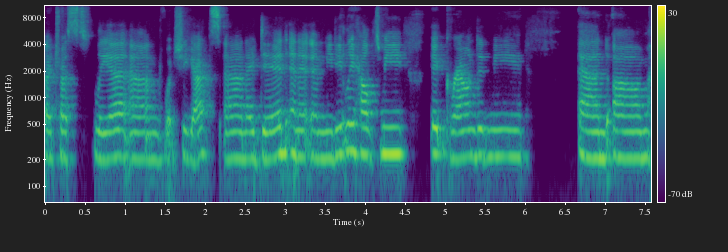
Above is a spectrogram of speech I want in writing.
I trust Leia and what she gets, and I did, and it immediately helped me. It grounded me and um,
